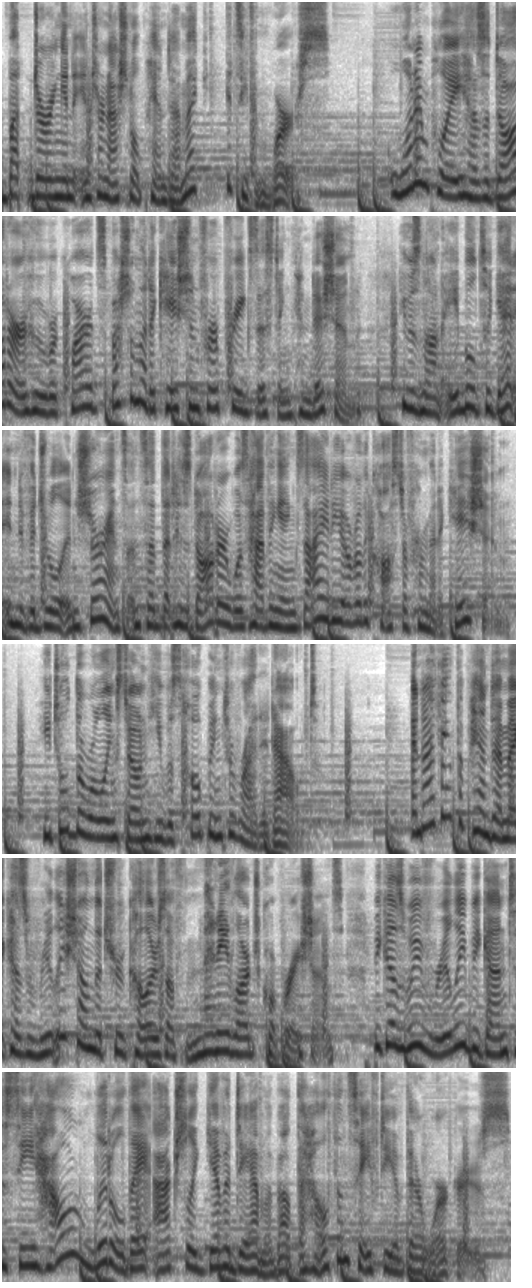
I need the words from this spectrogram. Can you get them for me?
But during an international pandemic, it's even worse. One employee has a daughter who required special medication for a pre existing condition. He was not able to get individual insurance and said that his daughter was having anxiety over the cost of her medication. He told the Rolling Stone he was hoping to ride it out. And I think the pandemic has really shown the true colors of many large corporations because we've really begun to see how little they actually give a damn about the health and safety of their workers.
